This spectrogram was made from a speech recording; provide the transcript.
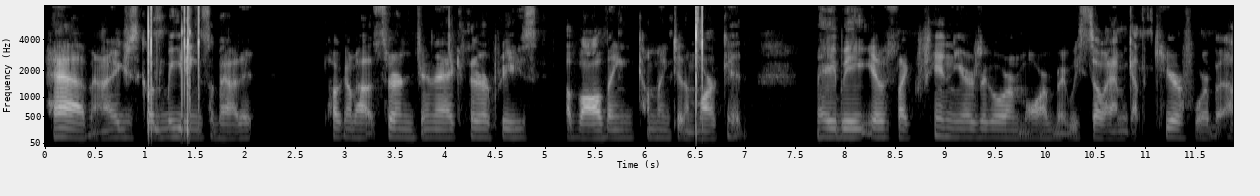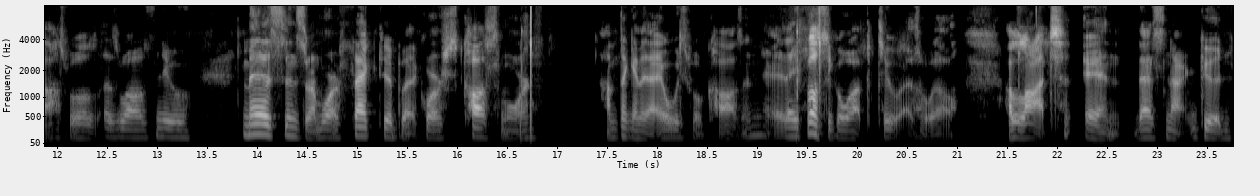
have, and I just go to meetings about it, talking about certain genetic therapies evolving, coming to the market. Maybe it was like 10 years ago or more, but we still haven't got the cure for it. But hospitals, as well as new medicines are more effective, but of course cost more. I'm thinking that always will cause, and they're supposed to go up too as well, a lot, and that's not good.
